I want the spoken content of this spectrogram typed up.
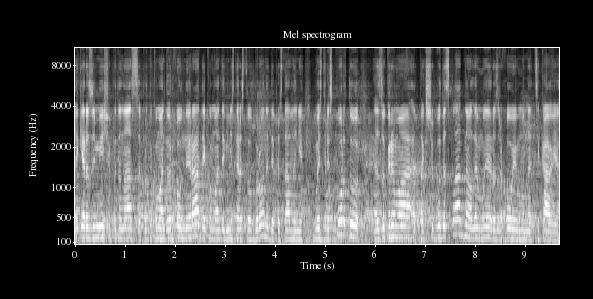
Як я розумію, що проти нас, проти команди Верховної Ради, команди Міністерства оборони, де представлені майстри спорту, е, зокрема, так що буде складно, але ми розраховуємо на цікаві,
